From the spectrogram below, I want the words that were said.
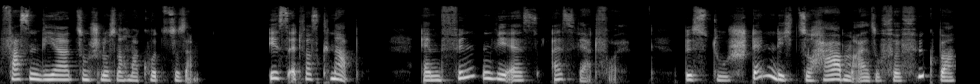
fassen wir zum Schluss noch mal kurz zusammen. Ist etwas knapp? Empfinden wir es als wertvoll? Bist du ständig zu haben, also verfügbar,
